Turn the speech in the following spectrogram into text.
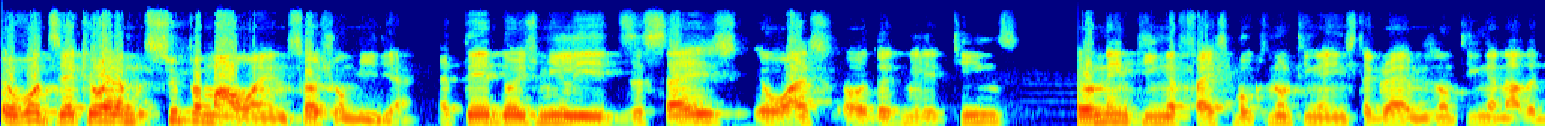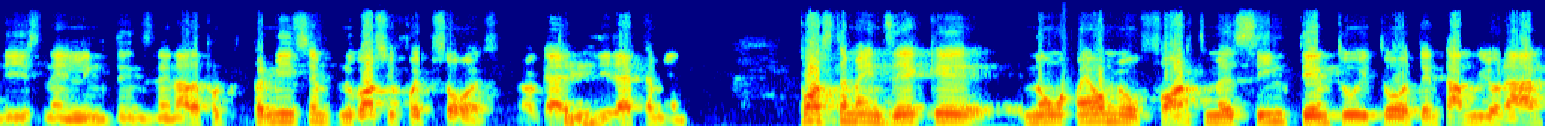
eu vou dizer que eu era super mau em social media. Até 2016, eu acho, ou 2015, eu nem tinha Facebook, não tinha Instagrams, não tinha nada disso, nem LinkedIn, nem nada, porque para mim sempre negócio foi pessoas, ok? Sim. Diretamente. Posso também dizer que não é o meu forte, mas sim tento e estou a tentar melhorar.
